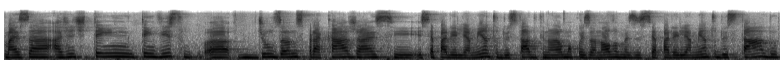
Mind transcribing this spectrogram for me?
Mas a, a gente tem, tem visto ah, de uns anos para cá já esse, esse aparelhamento do Estado, que não é uma coisa nova, mas esse aparelhamento do Estado.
